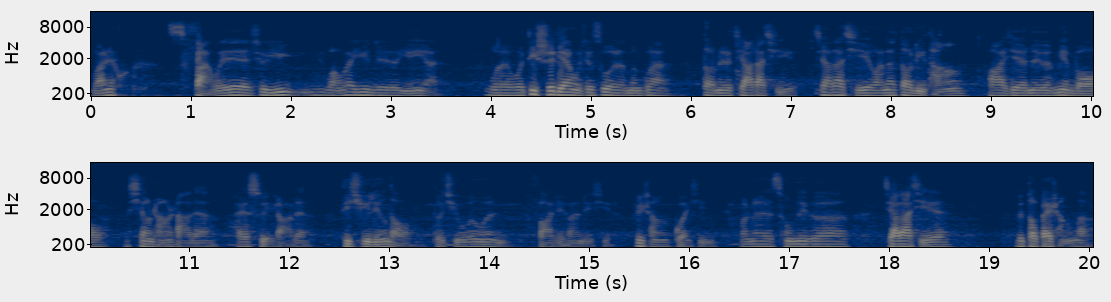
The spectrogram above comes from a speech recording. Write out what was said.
完了返回去就运往外运这个人员。我我第十天我就坐闷罐到那个加达奇，加达奇完了到礼堂发一些那个面包、香肠啥的，还有水啥的，地区领导都去问问发这番这些，非常关心。完了从那个加达奇又到白城了，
